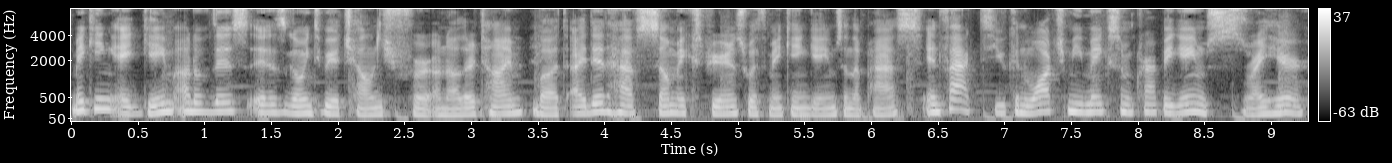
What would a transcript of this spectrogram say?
Making a game out of this is going to be a challenge for another time, but I did have some experience with making games in the past. In fact, you can watch me make some crappy games right here.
